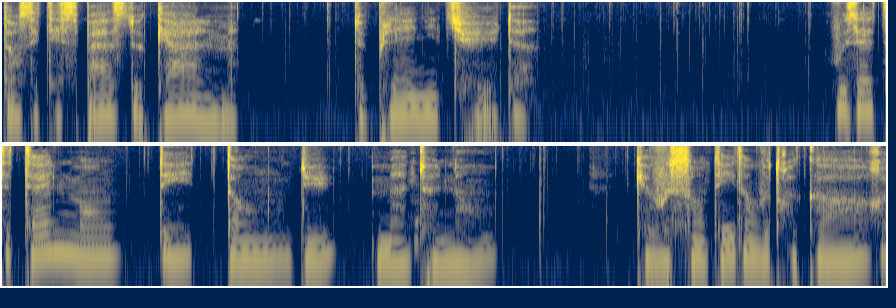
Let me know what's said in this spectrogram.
dans cet espace de calme, de plénitude. Vous êtes tellement détendu maintenant que vous sentez dans votre corps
